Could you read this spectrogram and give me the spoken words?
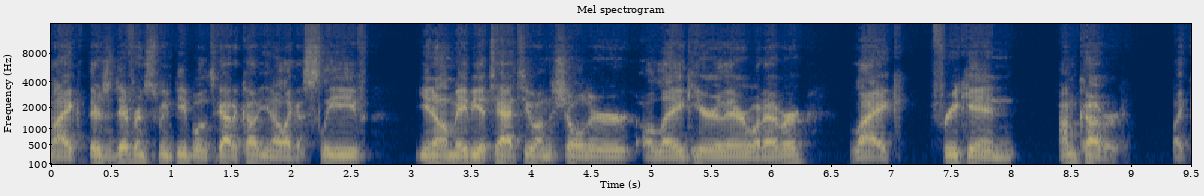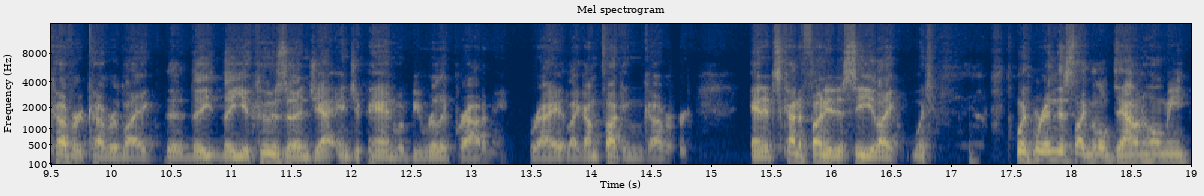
like, there's a difference between people that's got a cut, you know, like a sleeve, you know, maybe a tattoo on the shoulder, a leg here or there, whatever. Like, freaking, I'm covered, like covered, covered. Like the the the yakuza in, in Japan would be really proud of me, right? Like I'm fucking covered. And it's kind of funny to see like when when we're in this like little down homey,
